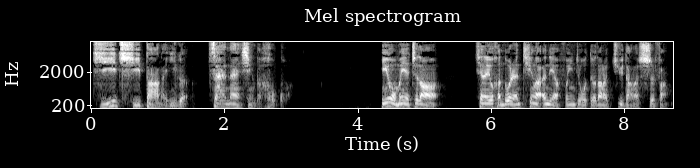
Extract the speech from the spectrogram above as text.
极其大的一个灾难性的后果。因为我们也知道，现在有很多人听了恩典福音之后得到了巨大的释放。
